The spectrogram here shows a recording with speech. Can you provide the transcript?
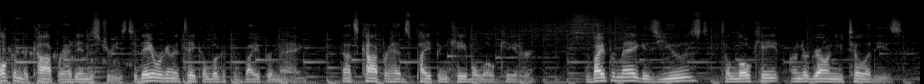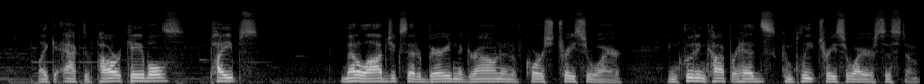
Welcome to Copperhead Industries. Today we're going to take a look at the Viper Mag. That's Copperhead's pipe and cable locator. The Viper Mag is used to locate underground utilities like active power cables, pipes, metal objects that are buried in the ground, and of course tracer wire, including Copperhead's complete tracer wire system.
